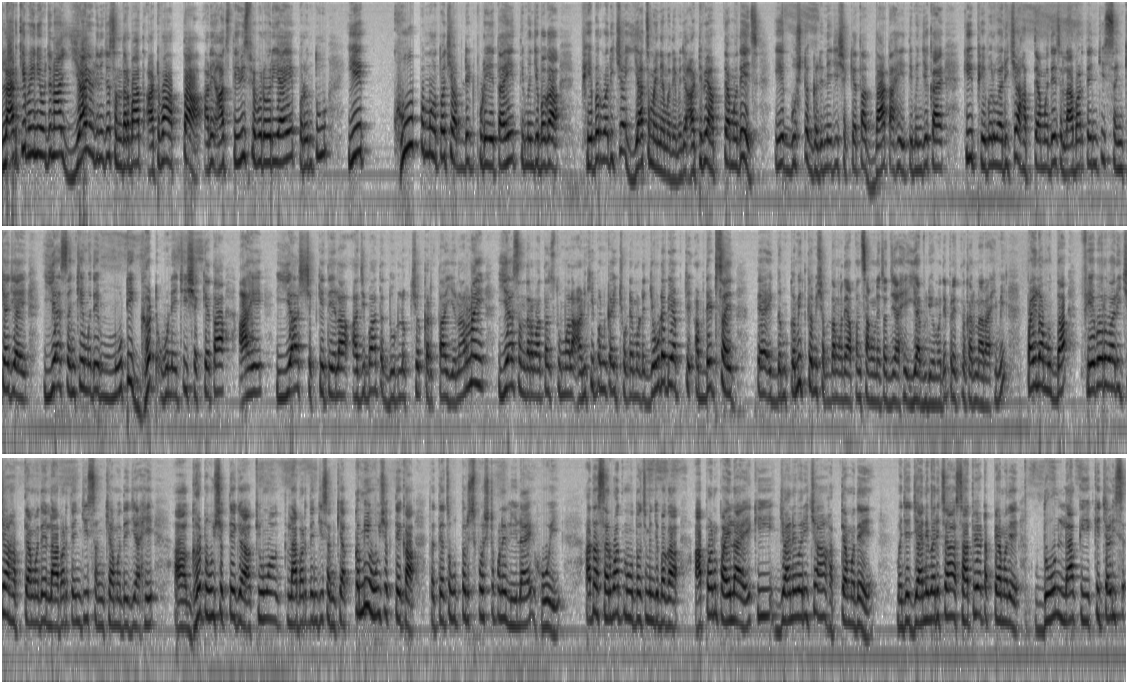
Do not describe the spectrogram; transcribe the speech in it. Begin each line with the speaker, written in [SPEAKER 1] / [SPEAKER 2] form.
[SPEAKER 1] लाडकी बहीण योजना या योजनेच्या संदर्भात आठवा हप्ता आणि आज तेवीस फेब्रुवारी आहे परंतु एक खूप महत्त्वाची अपडेट पुढे येत आहे. ती म्हणजे बघा फेब्रुवारीच्या याच महिन्यामध्ये म्हणजे आठव्या हप्त्यामध्येच एक गोष्ट घडण्याची शक्यता दाट आहे. ती म्हणजे काय? की फेब्रुवारीच्या हप्त्यामध्येच लाभार्थ्यांची संख्या जी आहे या संख्येमध्ये मोठी घट होण्याची शक्यता आहे. या शक्यतेला अजिबात दुर्लक्ष करता येणार नाही. या संदर्भातच तुम्हाला आणखी पण काही छोट्या मोठ्या जेवढ्या बी अपडे अपडेट्स आहेत त्या एकदम कमीत कमी शब्दामध्ये आपण सांगण्याचा जे आहे या व्हिडिओमध्ये प्रयत्न करणार आहे मी. पहिला मुद्दा फेब्रुवारीच्या हप्त्यामध्ये लाभार्थ्यांची संख्यामध्ये जे आहे घट होऊ शकते का? किंवा लाभार्थ्यांची संख्या कमी होऊ शकते का? तर त्याचं उत्तर स्पष्टपणे लिहिलं आहे होय. आता सर्वात महत्त्वाचं म्हणजे बघा आपण पाहिलं आहे की जानेवारीच्या हप्त्यामध्ये म्हणजे जानेवारीच्या सातव्या टप्प्यामध्ये दोन लाख एक्केचाळीस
